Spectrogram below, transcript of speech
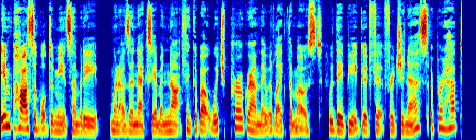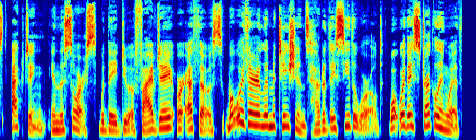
impossible to meet somebody when I was in NXIVM and not think about which program they would like the most. Would they be a good fit for Jness or perhaps acting in the source? Would they do a five day or ethos? What were their limitations? How did they see the world? What were they struggling with?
